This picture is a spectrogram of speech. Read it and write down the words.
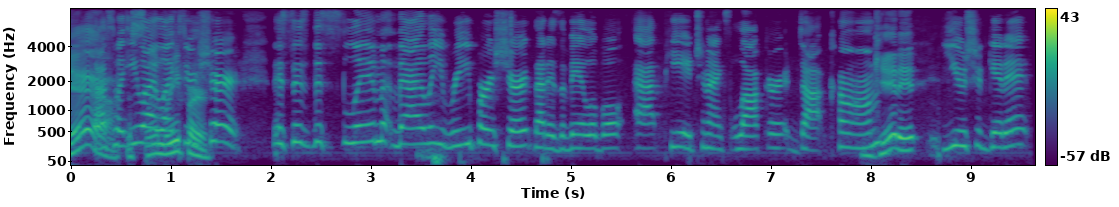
Yeah, That's what Eli Slim likes your shirt. This is the Slim Valley Reaper shirt that is available at phnxlocker.com. get it. you should get it.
